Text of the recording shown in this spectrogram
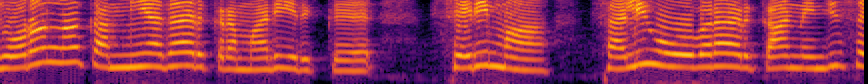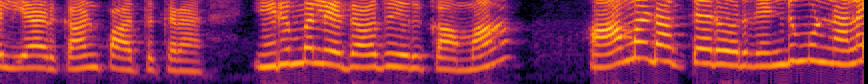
ஜுரம்லாம் கம்மியாக தான் இருக்கிற மாதிரி இருக்கு. சரிம்மா சளி ஓவராக இருக்கான் நெஞ்சு சளியாக இருக்கான்னு பார்த்துக்கிறேன் இருமல் ஏதாவது இருக்காமா ஆமா டாக்டர். ஒரு ரெண்டு மூணு நாளா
